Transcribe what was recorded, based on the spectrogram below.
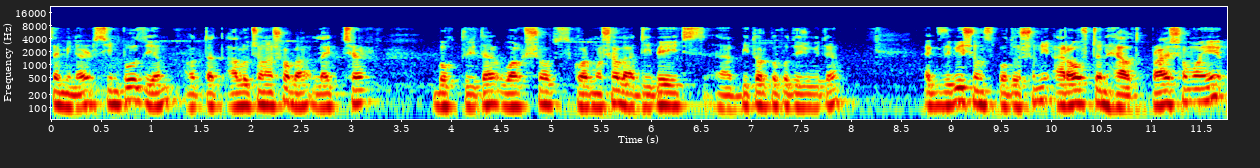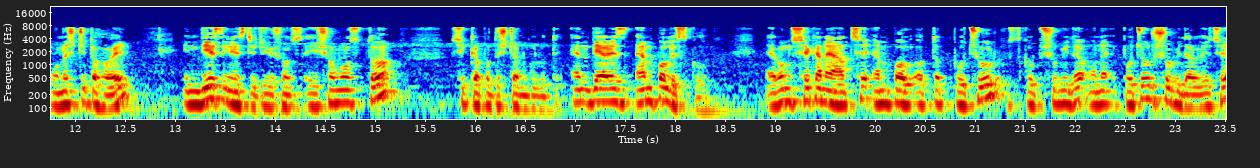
সেমিনার সিম্পোজিয়াম অর্থাৎ আলোচনা সভা লেকচার বক্তৃতা ওয়ার্কশপস কর্মশালা ডিবেটস বিতর্ক প্রতিযোগিতা এক্সিবিশনস প্রদর্শনী আর অফটেন হেলথ প্রায় সময়ে অনুষ্ঠিত হয় ইন দিস ইনস্টিটিউশনস এই সমস্ত শিক্ষা প্রতিষ্ঠানগুলোতে। And there is ample scope এবং সেখানে আছে অ্যাম্পল অর্থাৎ প্রচুর স্কোপ সুবিধা, অনেক প্রচুর সুবিধা রয়েছে।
